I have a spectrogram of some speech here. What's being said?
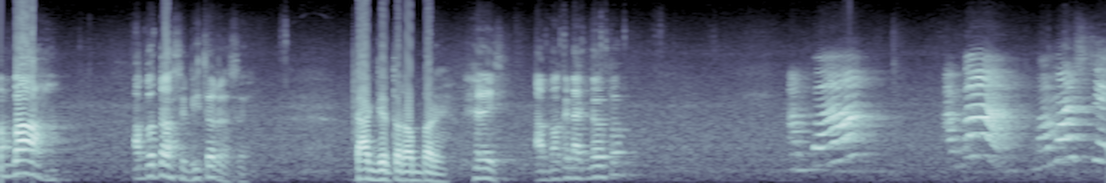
আব্বা! আব্বা তো আছে ভিতরে আছে। ডাক দে তোর আব্বারে। হেই আব্বাকে ডাক দাও তো। আব্বা আব্বা মামা আসছে।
